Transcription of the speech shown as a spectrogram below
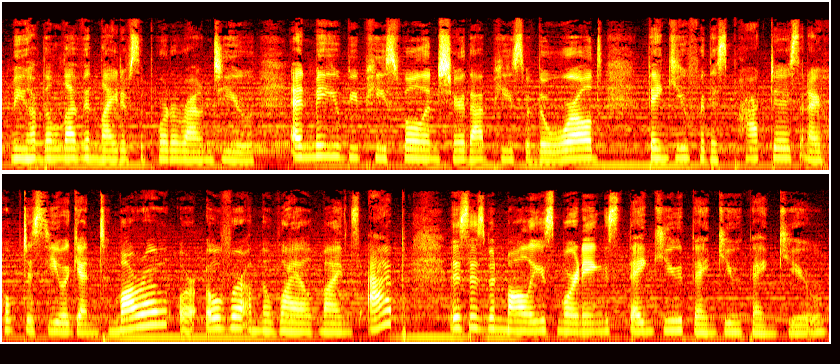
May you have the love and light of support around you. And may you be peaceful and share that peace with the world Thank you for this practice, and I hope to see you again tomorrow or over on the Wild Minds app. This has been Molly's Mornings. Thank you, thank you, thank you.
